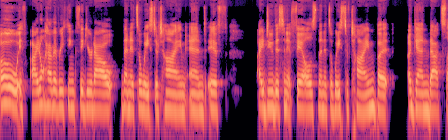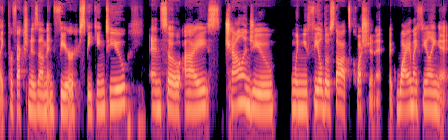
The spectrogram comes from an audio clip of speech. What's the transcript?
oh, if I don't have everything figured out, then it's a waste of time. And if I do this and it fails, then it's a waste of time. But again, that's like perfectionism and fear speaking to you. And so I challenge you when you feel those thoughts, question it. Like, why am I feeling it?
